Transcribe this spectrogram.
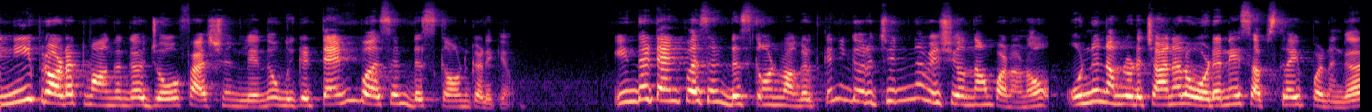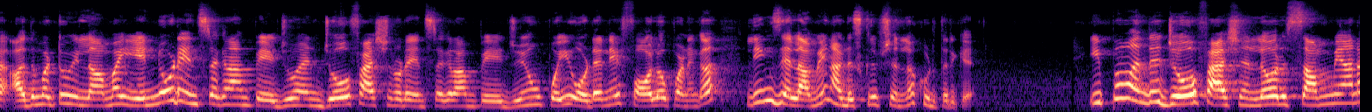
எனி ப்ராடக்ட் வாங்குங்க ஜோ ஃபேஷன்லேருந்து உங்களுக்கு டென் பர்சன்ட் டிஸ்கவுண்ட் கிடைக்கும். இந்த டென் பர்சன்ட் டிஸ்கவுண்ட் வாங்குறதுக்கு நீங்கள் ஒரு சின்ன விஷயம் தான் பண்ணணும். ஒன்று நம்மளோட சேனலை உடனே சப்ஸ்கிரைப் பண்ணுங்க. அது மட்டும் இல்லாமல் என்னோட இன்ஸ்டாகிராம் பேஜும் அண்ட் ஜோ ஃபேஷனோட இன்ஸ்டாகிராம் பேஜையும் போய் உடனே ஃபாலோ பண்ணுங்க. லிங்க்ஸ் எல்லாமே நான் டிஸ்கிரிப்ஷனில் கொடுத்துருக்கேன். இப்போ வந்து ஜோ ஃபேஷனில் ஒரு செம்மையான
